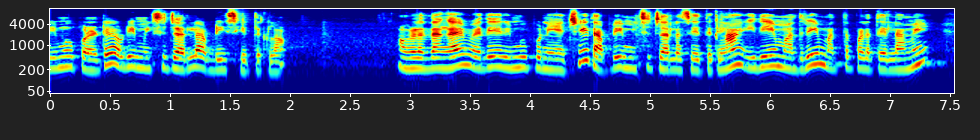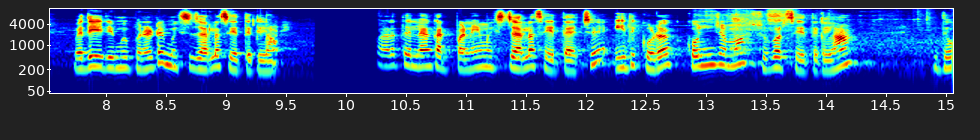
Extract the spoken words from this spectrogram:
ரிமூவ் பண்ணிவிட்டு அப்படியே மிக்ஸி ஜாரில் அப்படியே சேர்த்துக்கலாம். அவ்வளோதாங்க விதையை ரிமூவ் பண்ணியாச்சு. இதை அப்படியே மிக்ஸி ஜாரில் சேர்த்துக்கலாம். இதே மாதிரி மற்ற பழத்தை எல்லாமே விதையை ரிமூவ் பண்ணிவிட்டு மிக்ஸி ஜாரில் சேர்த்துக்கலாம். பழத்தை எல்லாம் கட் பண்ணி மிக்சி ஜாரில் சேர்த்தாச்சு. இது கூட கொஞ்சமாக சுகர் சேர்த்துக்கலாம். இது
